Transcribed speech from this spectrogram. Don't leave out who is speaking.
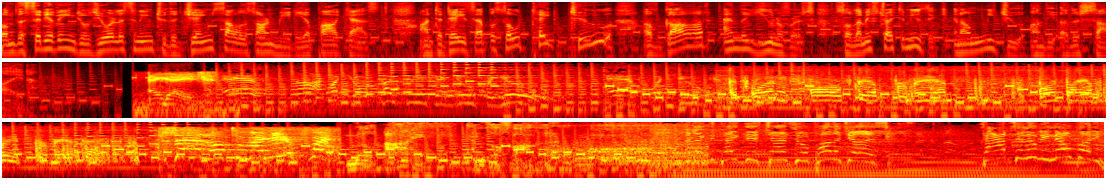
Speaker 1: From the City of Angels, you are listening to the James Salazar Media Podcast. On today's episode, take two of God and the Universe. So let me strike the music and I'll meet you on the other side.
Speaker 2: Engage.
Speaker 3: It's one small step for man, one giant leap for mankind.
Speaker 4: I'd like to take this chance to apologize to absolutely nobody.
